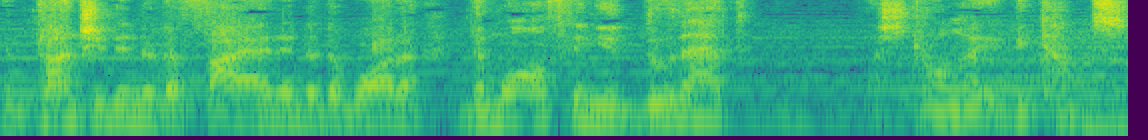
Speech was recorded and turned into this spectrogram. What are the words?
and plunge it into the fire and into the water, the more often you do that, the stronger it becomes.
